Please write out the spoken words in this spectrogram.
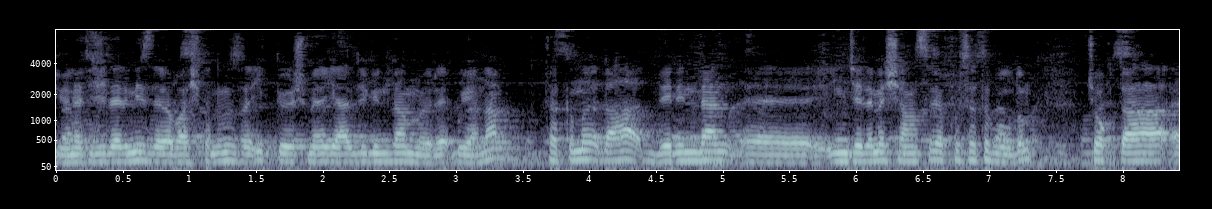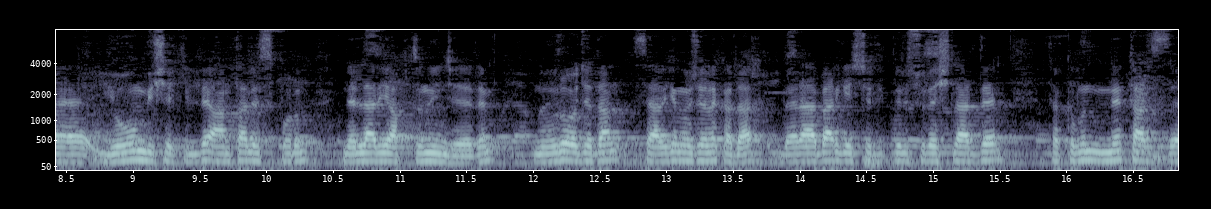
yöneticilerimizle ve başkanımızla ilk görüşmeye geldiği günden böyle bu yana takımı daha derinden e, inceleme şansı ve fırsatı buldum. Çok daha e, yoğun bir şekilde Antalya Spor'un neler yaptığını inceledim. Nuri Hoca'dan Sergen Hoca'ya kadar beraber geçirdikleri süreçlerde takımın ne tarz e,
